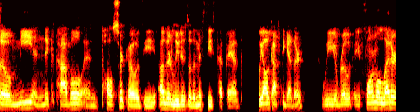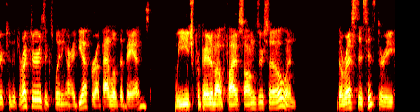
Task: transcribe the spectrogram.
So, me and Nick Pavel and Paul Circo, the other leaders of the Misty's pep band, we all got together. We wrote a formal letter to the directors explaining our idea for a battle of the bands. We each prepared about five songs or so, and the rest is history.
